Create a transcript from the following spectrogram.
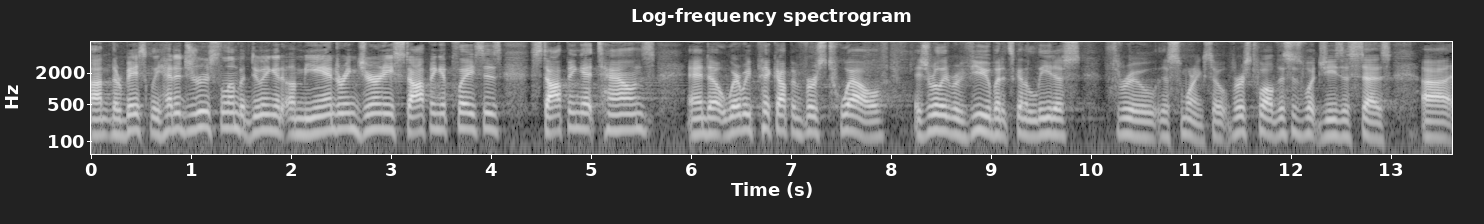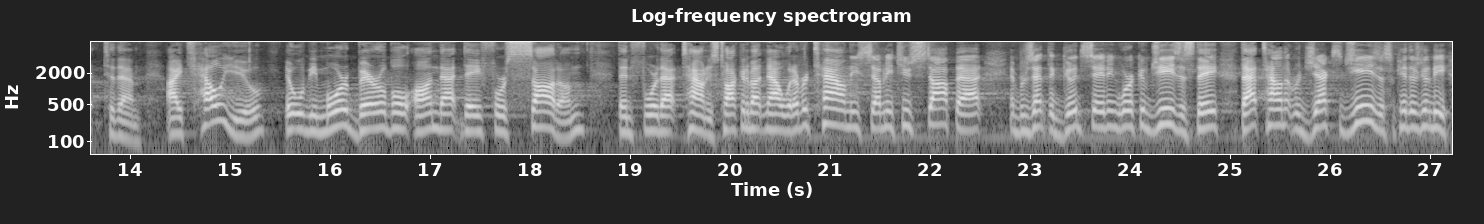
Um, they're basically headed to Jerusalem, but doing it a meandering journey, stopping at places, stopping at towns. And uh, where we pick up in verse 12 is really review, but it's going to lead us through this morning. So, verse 12, this is what Jesus says uh, to them I tell you, it will be more bearable on that day for Sodom than for that town. He's talking about now whatever town these 72 stop at and present the good saving work of Jesus. They that town that rejects Jesus, okay, there's going to be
